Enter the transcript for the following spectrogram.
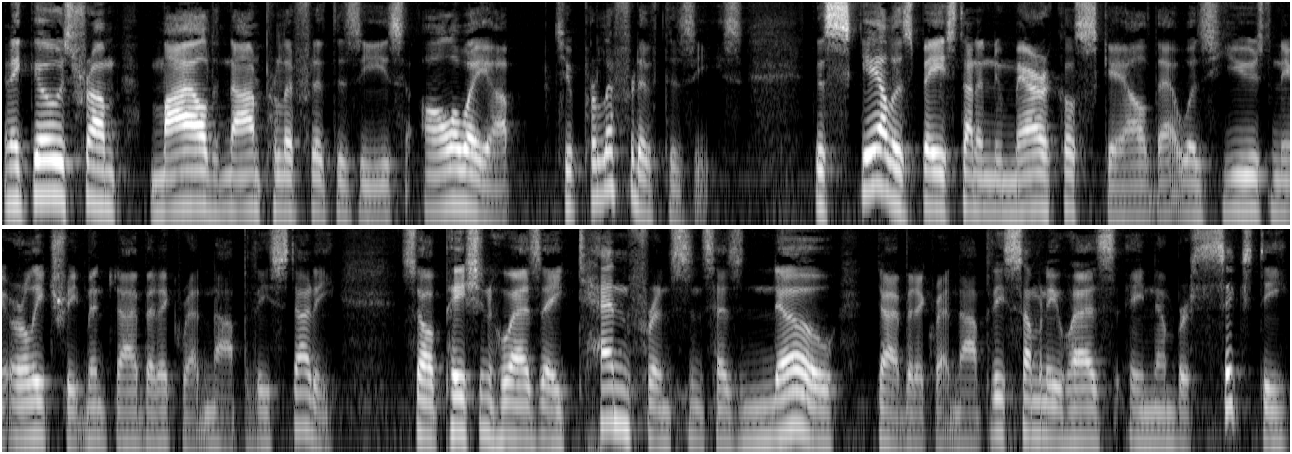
and it goes from mild non-proliferative disease all the way up to proliferative disease. The scale is based on a numerical scale that was used in the early treatment diabetic retinopathy study. So a patient who has a 10, for instance, has no diabetic retinopathy. Somebody who has a number 60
